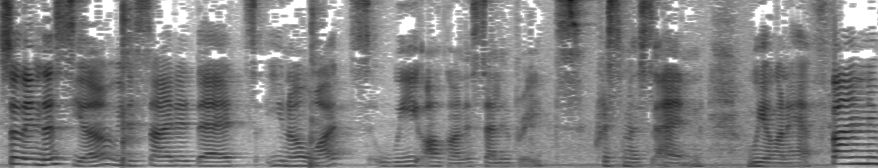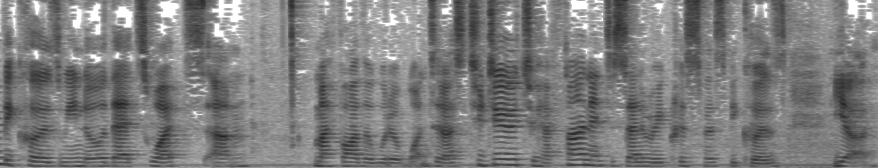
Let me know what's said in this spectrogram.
So then this year we decided that, you know what, we are gonna celebrate Christmas and we are gonna have fun because we know that's what um, my father would have wanted us to do, to have fun and to celebrate Christmas because yeah,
